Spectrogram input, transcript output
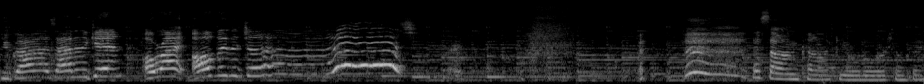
You guys at it again? All right, I'll be the judge. I sound kind of like Yoda or something.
